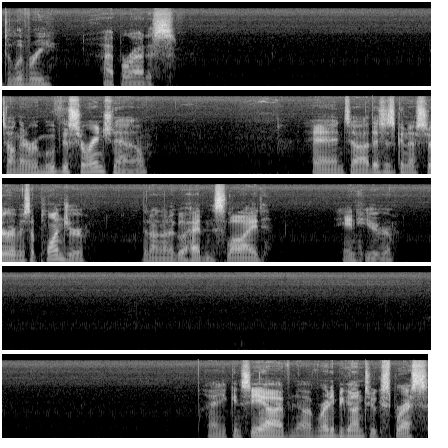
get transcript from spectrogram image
delivery apparatus. So I'm going to remove the syringe now and this is going to serve as a plunger then I'm going to go ahead and slide in here. And you can see how I've already begun to express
